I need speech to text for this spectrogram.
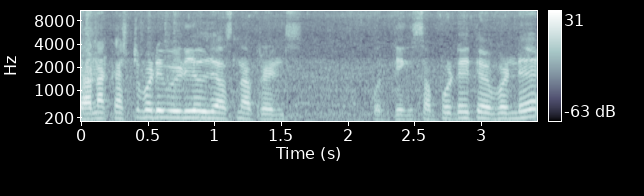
చాలా కష్టపడి వీడియోలు చేస్తున్నా ఫ్రెండ్స్ కొద్దిగా సపోర్ట్ అయితే ఇవ్వండి.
